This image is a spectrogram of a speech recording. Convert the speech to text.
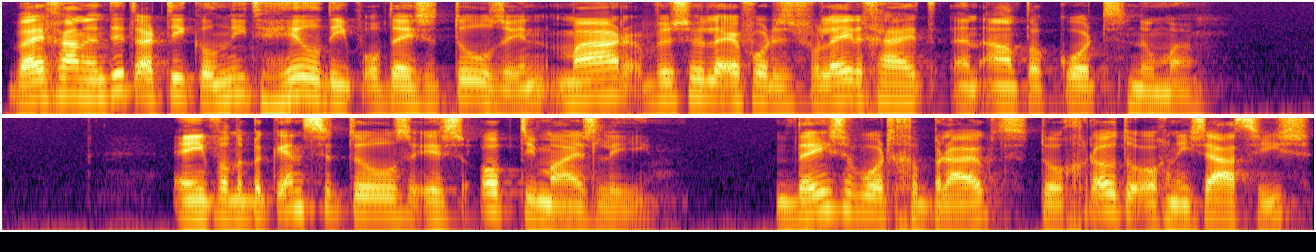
Wij gaan in dit artikel niet heel diep op deze tools in, maar we zullen er voor de volledigheid een aantal kort noemen. Een van de bekendste tools is Optimizely. Deze wordt gebruikt door grote organisaties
